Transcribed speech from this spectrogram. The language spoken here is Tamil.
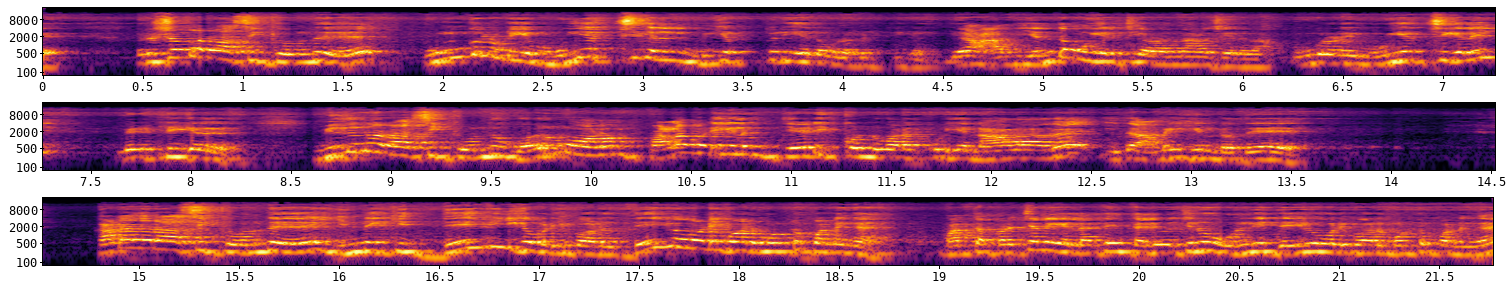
ரிஷபராசிக்கு வந்து உங்களுடைய முயற்சிகள் மிகப்பெரிய அளவுல வெற்றிகள். அது எந்த முயற்சியாக இருந்தாலும் சரிதான். உங்களுடைய முயற்சிகளில் வெற்றிகள். மிதுன ராசிக்கு வந்து வருமானம் பல வழிகளும் தேடிக்கொண்டு வரக்கூடிய நாளாக இது அமைகின்றது. கடகராசிக்கு வந்து இன்னைக்கு தெய்வீக வழிபாடு. தெய்வ வழிபாடு மட்டும் பண்ணுங்க. மற்ற பிரச்சனை எல்லாத்தையும் தள்ளி வச்சுட்டு ஒன்லி தெய்வ வழிபாடு மட்டும் பண்ணுங்க.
